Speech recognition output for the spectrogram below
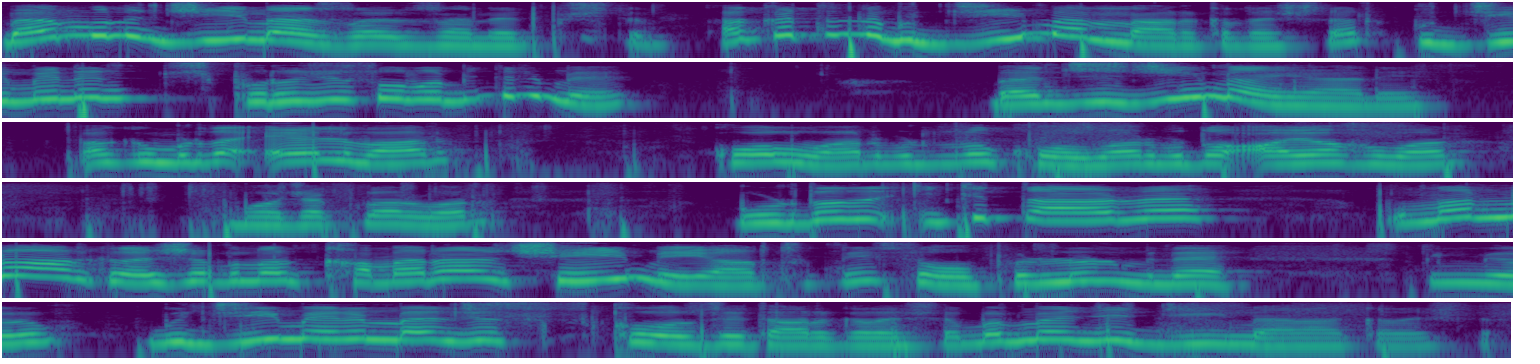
ben bunu G-Man zan- zannetmiştim. Hakikaten de bu G-Man mi arkadaşlar? Bu G-Man'in projesi olabilir mi? Bence G-Man yani. Bakın burada el var. Kol var. Burada da kol var. Burada ayak var. Bacaklar var. Burada da iki tane. Bunlar ne arkadaşlar? Bunlar kamera şeyi mi artık neyse hoparlör mü ne? Bilmiyorum. Bu G-Man'in bence klozeti arkadaşlar. Bu bence G-Man arkadaşlar.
